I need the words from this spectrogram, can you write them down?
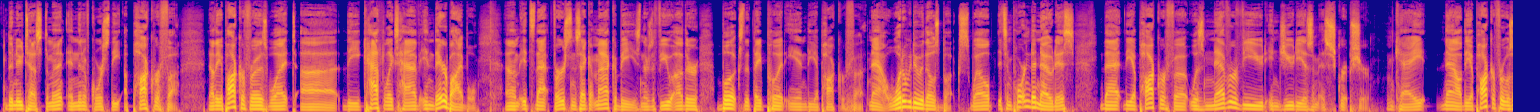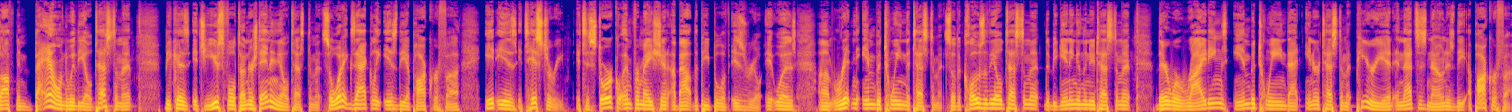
the New Testament, and then, of course, the Apocrypha. Now, the Apocrypha is what uh, the Catholics have in their Bible. Um, it's that first and second Maccabees, and there's a few other books that they put in the Apocrypha. Now, what do we do with those books? Well, it's important to notice that the Apocrypha was never viewed in Judaism as scripture. Okay, Now, the Apocrypha was often bound with the Old Testament because it's useful to understanding the Old Testament. So, what exactly is the Apocrypha? It is its history. It's historical information about the people of Israel. It was um, written in between the Testament. So, the close of the Old Testament, the beginning of the New Testament, there were writings in between that intertestament period, and that's as known as the Apocrypha.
